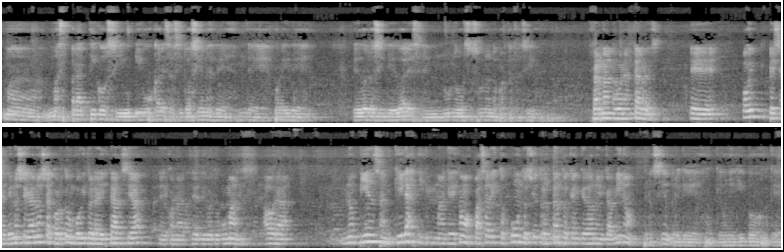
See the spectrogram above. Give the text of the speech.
más, más prácticos y, buscar esas situaciones de, por ahí de, duelos individuales en uno versus uno en la parte ofensiva. Fernando, buenas tardes. Eh, hoy, pese a que no se ganó, se acortó un poquito la distancia eh, con Atlético Tucumán. Ahora, ¿no piensan qué lástima que dejamos pasar estos puntos y otros tantos que han quedado en el camino? Pero siempre que, un equipo que,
